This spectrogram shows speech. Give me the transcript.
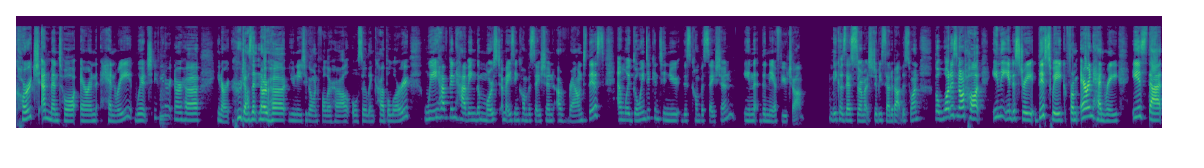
coach and mentor, Erin Henry, which, if you don't know her, you know, who doesn't know her, you need to go and follow her. I'll also link her below. We have been having the most amazing conversation around this, and we're going to continue this conversation in the near future because there's so much to be said about this one. But what is not hot in the industry this week from Erin Henry is that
